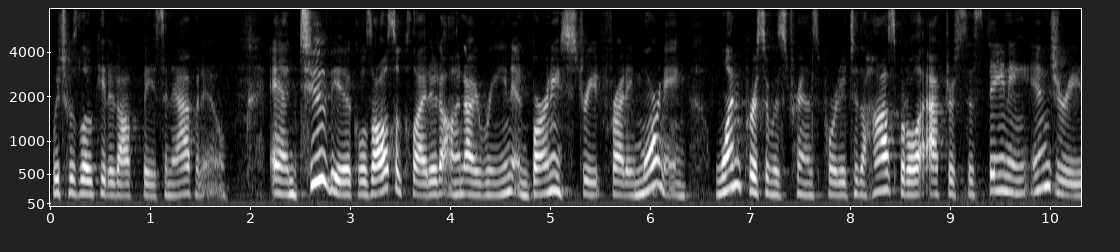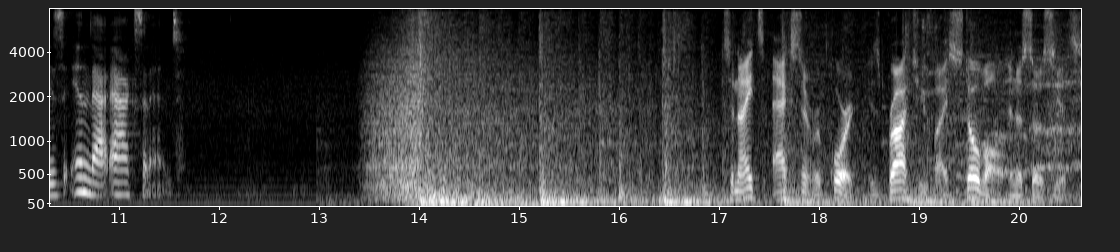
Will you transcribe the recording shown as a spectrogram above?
which was located off Basin Avenue. And two vehicles also collided on Irene and Barney Street Friday morning. One person was transported to the hospital after sustaining injuries in that accident. Tonight's accident report is brought to you by Stovall and Associates.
